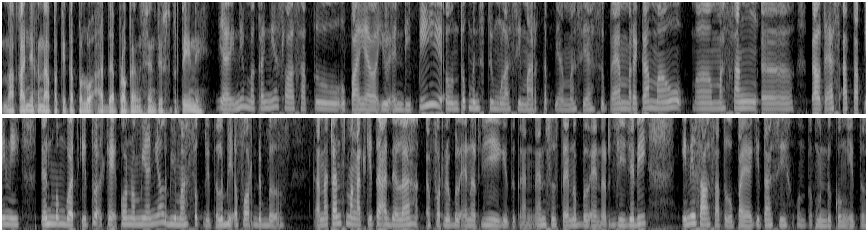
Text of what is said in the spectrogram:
Makanya kenapa kita perlu ada program insentif seperti ini? Ya ini makanya salah satu upaya UNDP untuk menstimulasi market ya Mas ya supaya mereka mau memasang eh, PLTS atap ini dan membuat itu keekonomiannya lebih masuk gitu, lebih affordable. Karena kan semangat kita adalah affordable energy gitu kan and sustainable energy. Jadi ini salah satu upaya kita sih untuk mendukung itu.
